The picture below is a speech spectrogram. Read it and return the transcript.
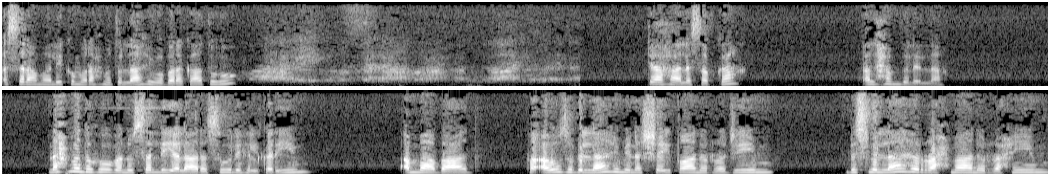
السلام علیکم ورحمۃ اللہ وبرکاتہ۔ کیا حال ہے سب کا؟ الحمد للہ نحمد ونسلی علی رسول کریم اما بعد، فاعوذ باللہ من الشیطان الرجیم۔ بسم اللہ الرحمن الرحیم۔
